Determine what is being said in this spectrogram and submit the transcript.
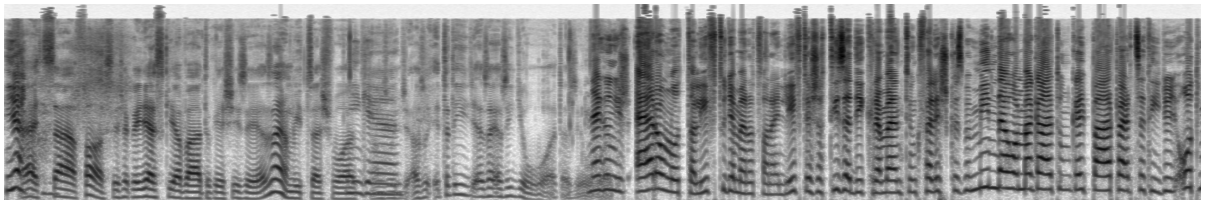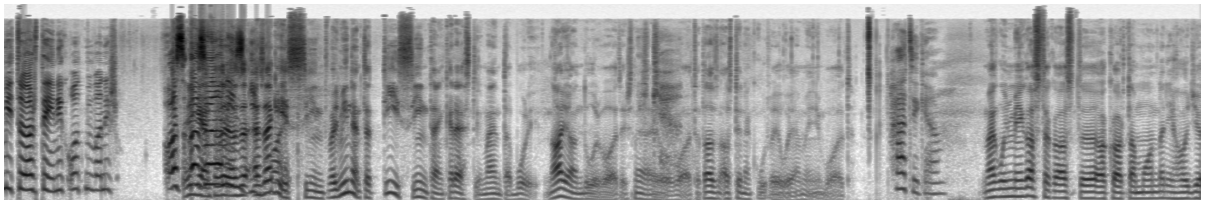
Ja. Egy szál, fasz, és akkor így ezt kiabáltuk, és izé, ez nagyon vicces volt. Igen. Az, az, tehát így, ez, ez így jó volt, ez jó Nekünk volt. is elromlott a lift, ugye, mert ott van egy lift, és a tizedikre mentünk fel, és közben mindenhol megálltunk egy pár percet így, hogy ott mi történik, ott mi van, és az, az, Igen, ez, izgi ez volt. egész szint, vagy minden, tehát tíz szinten keresztül ment a buli. Nagyon durva volt, és nagyon jó volt. Tehát az, az tényleg kurva jó élmény volt. Hát igen. Meg úgy még azt, azt akartam mondani, hogy,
